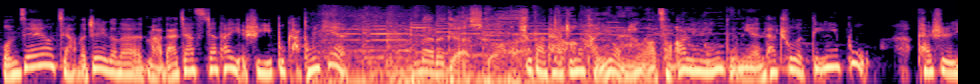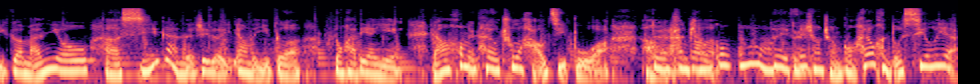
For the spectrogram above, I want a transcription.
我们今天要讲的这个呢，马达加斯加它也是一部卡通片。Madagascar. 说到它真的很有名啊，从二零零五年它出了第一部。它是一个蛮有呃喜感的这个样的一个动画电影，然后后面它又出了好几部啊，呃对很成功嘛对，对非常成功，还有很多系列，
